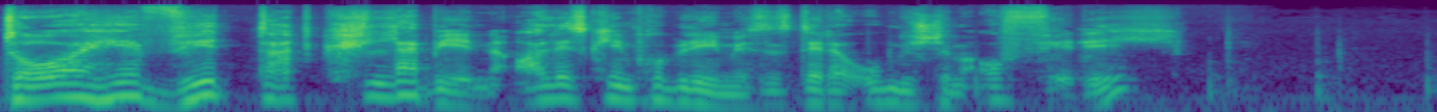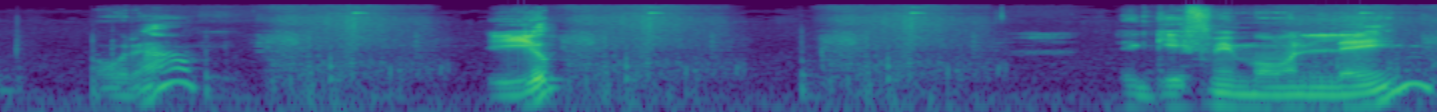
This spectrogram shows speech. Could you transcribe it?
Daher wird das klappen. Alles kein Problem. Jetzt ist der da oben bestimmt auch fertig. Oder? Jupp. Den give me more Lane.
